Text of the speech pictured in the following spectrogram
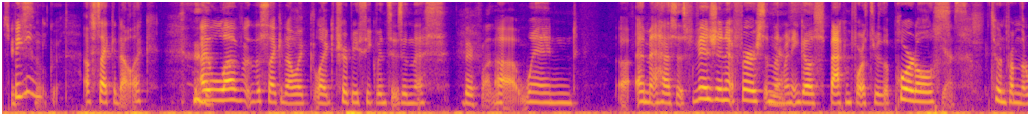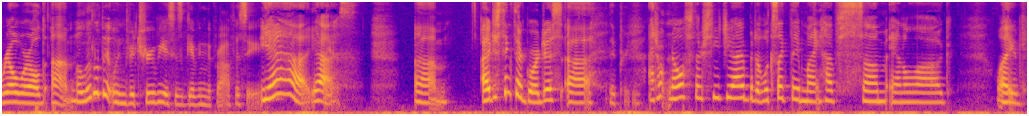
Speaking so good. of psychedelic, I love the psychedelic, like, trippy sequences in this. They're fun. uh, when uh, Emmett has this vision at first, and then when he goes back and forth through the portals yes. to and from the real world. Um, A little bit when Vitruvius is giving the prophecy. yeah, yeah. Yes. Um, I just think they're gorgeous. Uh, They're pretty. I don't know if they're CGI, but it looks like they might have some analog, like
